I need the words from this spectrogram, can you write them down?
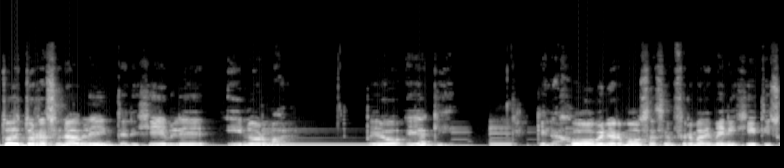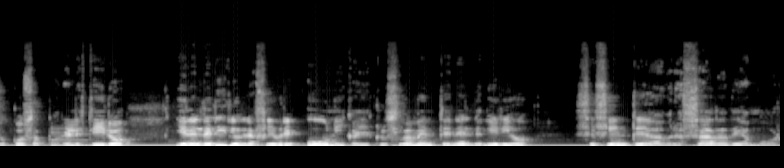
Todo esto es razonable, inteligible y normal. Pero he aquí que la joven hermosa se enferma de meningitis o cosas por el estilo, y en el delirio de la fiebre única y exclusivamente en el delirio, se siente abrazada de amor.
